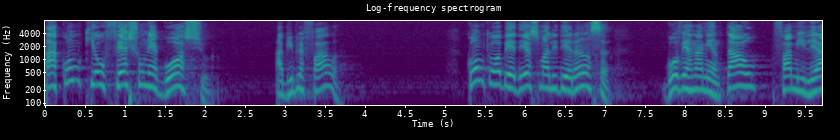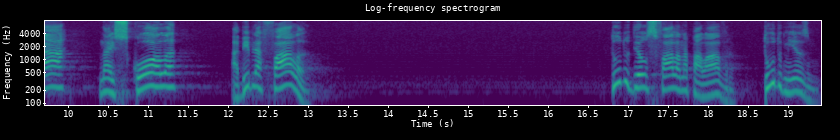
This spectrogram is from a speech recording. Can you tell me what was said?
Ah, como que eu fecho um negócio? A Bíblia fala. Como que eu obedeço uma liderança governamental, familiar, na escola? A Bíblia fala. Tudo Deus fala na palavra, tudo mesmo.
